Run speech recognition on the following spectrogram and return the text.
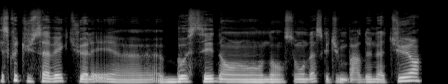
Est-ce que tu savais que tu allais euh, bosser dans, dans ce monde-là? Parce que tu me parles de nature,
